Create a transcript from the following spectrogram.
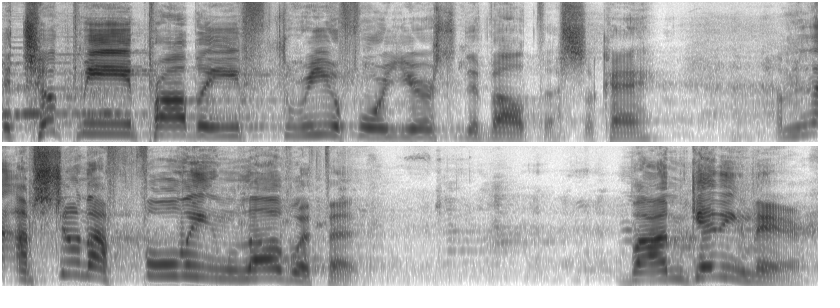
It took me probably three or four years to develop this, okay? I'm, not, I'm still not fully in love with it, but I'm getting there.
